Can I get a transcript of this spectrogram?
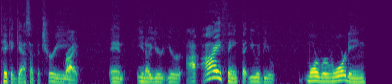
take a guess at the tree. Right. And you know, you're you're. I, I think that you would be more rewarding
